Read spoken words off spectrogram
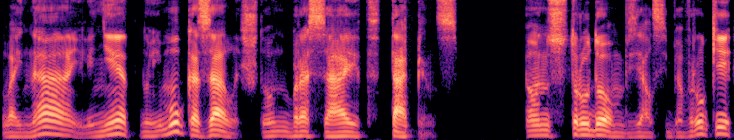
Война или нет, но ему казалось, что он бросает Таппинс. Он с трудом взял себя в руки.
